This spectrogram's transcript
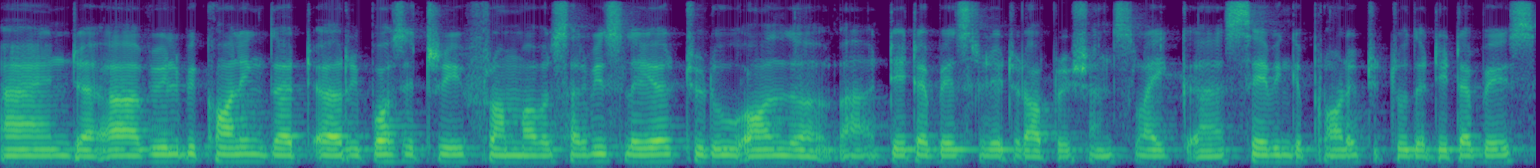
and uh, we will be calling that uh, repository from our service layer to do all the uh, database related operations like uh, saving a product to the database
